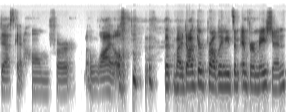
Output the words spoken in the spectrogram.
desk at home for a while that my doctor probably needs some information.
